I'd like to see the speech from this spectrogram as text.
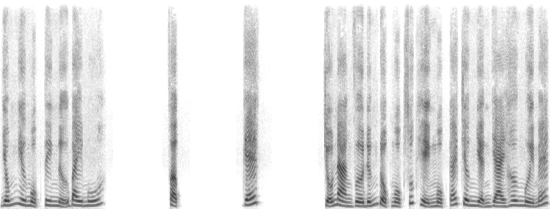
giống như một tiên nữ bay múa. Phật. Ghét. Chỗ nàng vừa đứng đột ngột xuất hiện một cái chân nhện dài hơn 10 mét,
